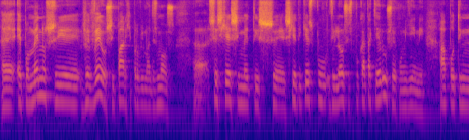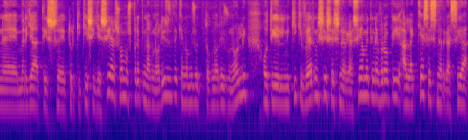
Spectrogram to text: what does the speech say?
Ε, επομένως ε, βεβαίως υπάρχει προβληματισμός ε, σε σχέση με τις ε, σχετικές που δηλώσεις που κατά καιρούς έχουν γίνει από την ε, μεριά της τουρκικής ηγεσίας, όμως πρέπει να γνωρίζετε και νομίζω ότι το γνωρίζουν όλοι ότι η ελληνική κυβέρνηση σε συνεργασία με την Ευρώπη αλλά και σε συνεργασία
